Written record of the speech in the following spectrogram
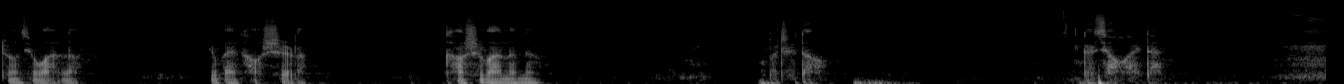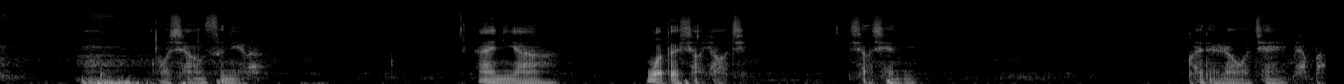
装修完了，又该考试了。考试完了呢？不知道。小坏蛋，我想死你了，爱你呀，我的小妖精，小仙女，快点让我见一面吧，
